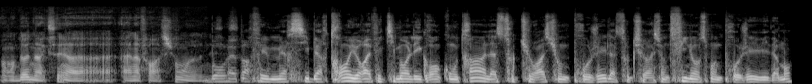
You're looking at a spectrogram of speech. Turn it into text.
on donne accès à, l'information. Euh, bon, bah, parfait, merci Bertrand. Il y aura effectivement les grands contraints, la structuration de projets, la structuration de financement de projets, évidemment,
